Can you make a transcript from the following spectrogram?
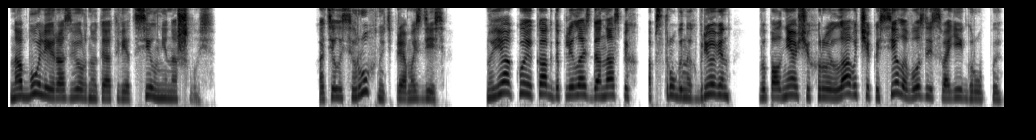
На более развернутый ответ сил не нашлось. Хотелось рухнуть прямо здесь, но я кое-как доплелась до наспех обструганных бревен, выполняющих роль лавочек, и села возле своей группы.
